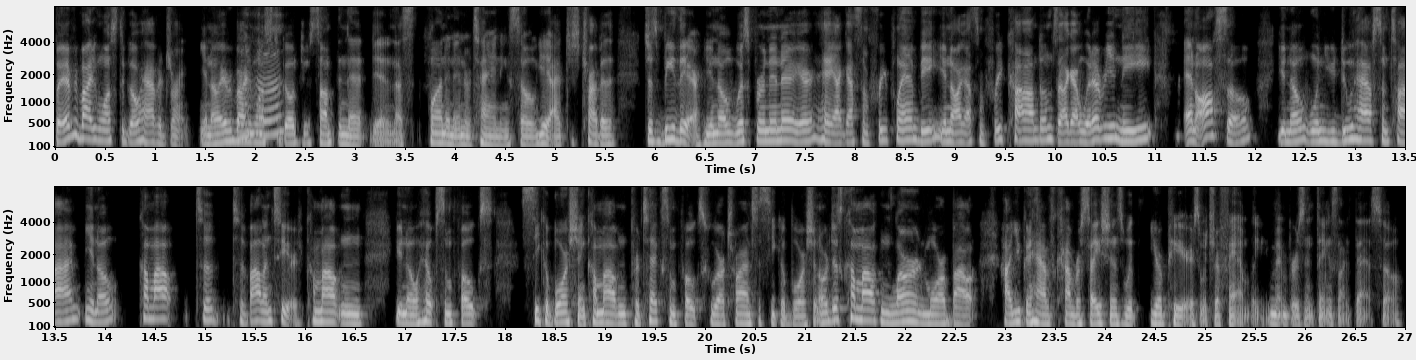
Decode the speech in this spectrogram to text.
but everybody wants to go have a drink. You know, everybody wants to mm-hmm. go do something that yeah, that's fun and entertaining. So yeah, I just try to just be there, you know, whispering in their ear, hey, I got some free plan B, you know, I got some free condoms, I got whatever you need. And also, you know, when you do have some time, you know, come out to to volunteer, come out and, you know, help some folks seek abortion, come out and protect some folks who are trying to seek abortion, or just come out and learn more about how you can have conversations with your peers, with your family members and things like that. So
